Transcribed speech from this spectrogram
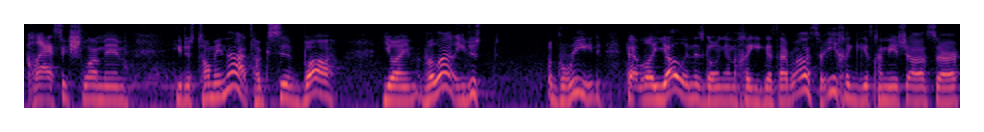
classic Shlamim, you just told me not. Haksiv Ba, Yoim Valala. You just agreed that La Yalin is going on the Chagigas Asar. I Chagigas Chamisha Asar.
